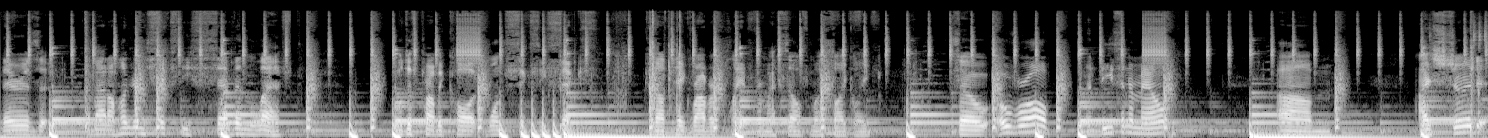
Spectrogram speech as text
There's about 167 left. We'll just probably call it 166, because I'll take Robert Plant for myself, most likely. So, overall, a decent amount. Um, I should,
